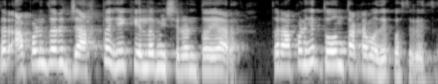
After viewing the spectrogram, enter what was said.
तर आपण जर जास्त हे केलं मिश्रण तयार तर आपण हे दोन ताटामध्ये पसरायचं.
